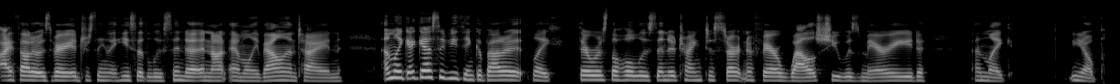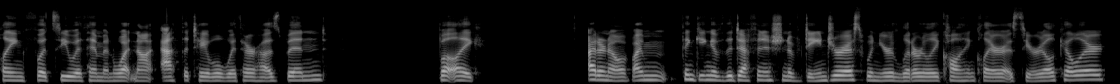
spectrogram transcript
I thought it was very interesting that he said Lucinda and not Emily Valentine. And like I guess if you think about it, like there was the whole Lucinda trying to start an affair while she was married and like you know, playing footsie with him and whatnot at the table with her husband. But like I don't know, if I'm thinking of the definition of dangerous when you're literally calling Claire a serial killer,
